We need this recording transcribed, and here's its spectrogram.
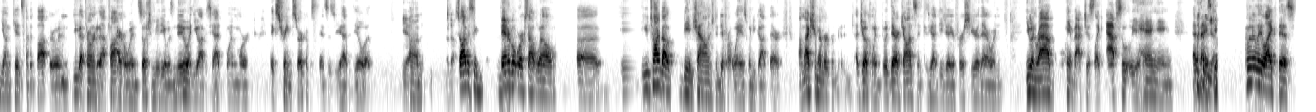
young kids haven't thought through. And you got thrown into that fire when social media was new, and you obviously had one of the more extreme circumstances you had to deal with. Yeah. Um, no so obviously Vanderbilt works out well. Uh, you talked about being challenged in different ways when you got there. Um, I actually remember uh, joking with, with Derek Johnson because you had DJ your first year there when you and Rav came back just like absolutely hanging at Thanksgiving. yeah. Clearly, like this,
